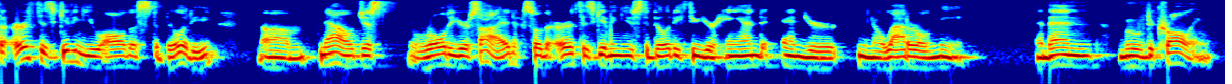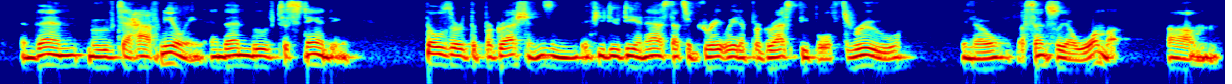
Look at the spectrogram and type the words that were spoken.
the earth is giving you all the stability. Um, now just roll to your side. So the earth is giving you stability through your hand and your you know lateral knee, and then move to crawling, and then move to half kneeling, and then move to standing. Those are the progressions, and if you do DNS, that's a great way to progress people through, you know, essentially a warm up. Um,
